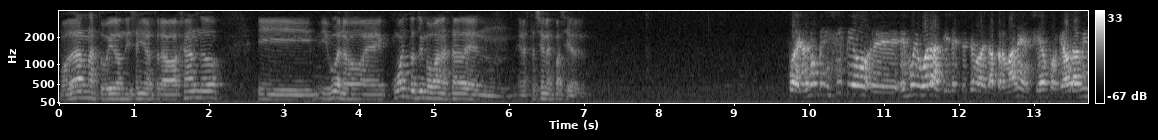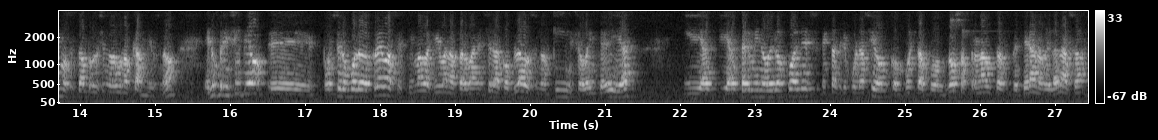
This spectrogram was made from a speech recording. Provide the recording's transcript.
moderna, estuvieron diseños trabajando. Y, y bueno, eh, ¿cuánto tiempo van a estar en, en la estación espacial? Principio eh, es muy volátil este tema de la permanencia, porque ahora mismo se están produciendo algunos cambios, ¿no? En un principio, eh, por ser un vuelo de prueba, se estimaba que iban a permanecer acoplados unos 15 o 20 días, y al, término de los cuales esta tripulación, compuesta por dos astronautas veteranos de la NASA,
